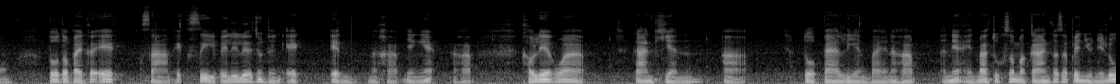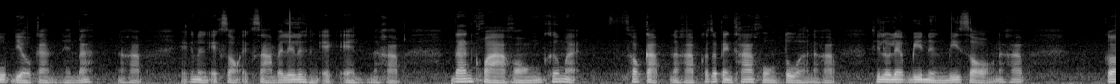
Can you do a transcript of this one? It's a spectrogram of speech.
2ตัวต่อไปก็ x 3 x 4ไปเรื่อยๆจนถึง x n นะครับ อย่างเงี้ยนะครับ เขาเรียกว่าการเขียน ตัวแปรเรียงไปนะครับ อันนี้เห็นป่ะทุกสมการก็จะเป็นอยู่ในรูปเดียวกันเห็นป่ะนะครับ x 1 x 2 x 3ไปเรื่อยๆถึง x n นะครับด้านขวาของเครื่องหมายเท่ากับนะครับ ก็จะเป็นค่าคงตัวนะครับ ที่เราเรียก b 1 b 2นะครับ ก็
